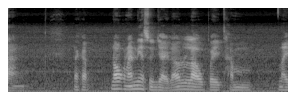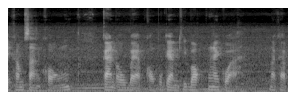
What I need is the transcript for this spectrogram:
ต่างนะครับ นอกนั้นเนี่ยส่วนใหญ่แล้วเราไปทำในคำสั่งของการออกแบบของโปรแกรมที่บล็อกง่ายกว่านะครับ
